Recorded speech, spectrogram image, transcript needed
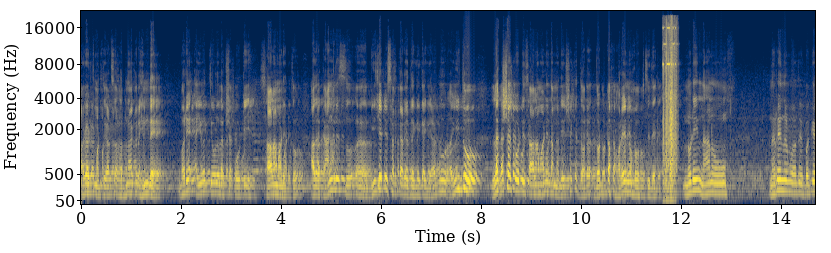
ಆಡಳಿತ ಮಾಡ್ತೀವಿ ಎರಡು ಸಾವಿರದ ಹದಿನಾಲ್ಕರ ಹಿಂದೆ ಬರೀ ಐವತ್ತೇಳು ಲಕ್ಷ ಕೋಟಿ ಸಾಲ ಮಾಡಿತ್ತು. ಆದರೆ ಕಾಂಗ್ರೆಸ್ ಬಿ ಜೆ ಪಿ ಸರ್ಕಾರ ಇದ್ದಾಗ ಈಗ ಎರಡುನೂರ ಐದು ಲಕ್ಷ ಕೋಟಿ ಸಾಲ ಮಾಡಿ ನಮ್ಮ ದೇಶಕ್ಕೆ ದೊಡ್ಡ ದೊಡ್ಡ ಹೊರೆಯನ್ನು ಹೋಗ್ತಿದೆ. ನೋಡಿ, ನಾನು ನರೇಂದ್ರ ಮೋದಿ ಬಗ್ಗೆ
